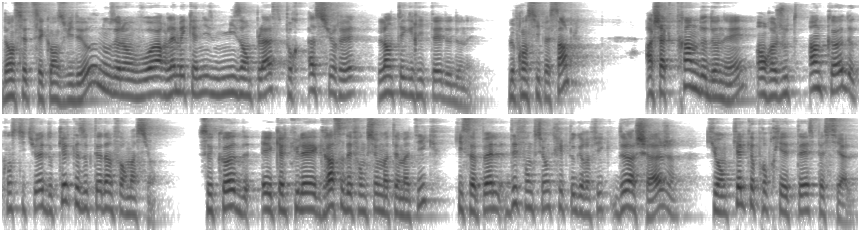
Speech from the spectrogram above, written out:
Dans cette séquence vidéo, nous allons voir les mécanismes mis en place pour assurer l'intégrité de données. Le principe est simple. À chaque trame de données, on rajoute un code constitué de quelques octets d'informations. Ce code est calculé grâce à des fonctions mathématiques qui s'appellent des fonctions cryptographiques de hachage qui ont quelques propriétés spéciales.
